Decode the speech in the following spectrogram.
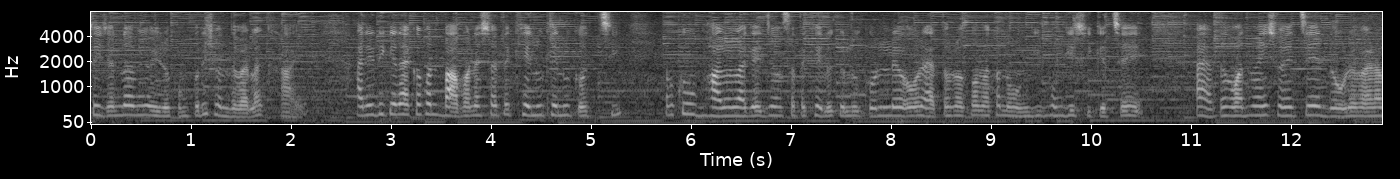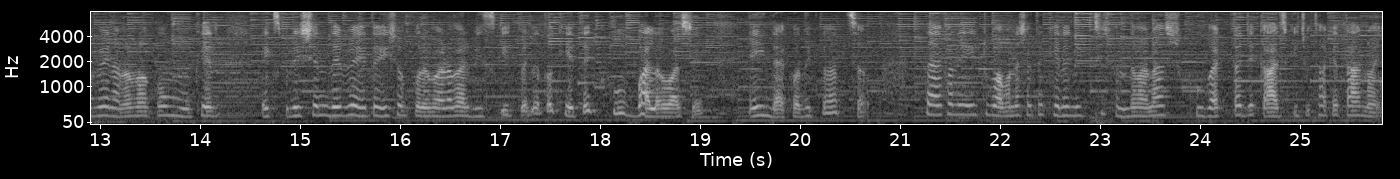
সেই জন্য আমি ওই রকম করেই সন্ধ্যেবেলা খাই। আর এদিকে দেখ এখন বাবানের সাথে খেলু খেলু করছি। আমার খুব ভালো লাগে যে ওর সাথে খেলু খেলু করলে ওর এত রকম এখন অঙ্গি ভঙ্গি শিখেছে আর এত বদমাইশ হয়েছে, দৌড়ে বেড়াবে, নানা রকম মুখের এক্সপ্রেশন দেবে, তো এইসব করে বেড়াবে, আর বিস্কিট পেলে তো খেতে খুব ভালোবাসে। এই দেখো, দেখতে পাচ্ছ? তা এখন একটু বাবানের সাথে খেলে নিচ্ছি। সন্ধ্যাবেলা খুব একটা যে কাজ কিছু থাকে তা নয়।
